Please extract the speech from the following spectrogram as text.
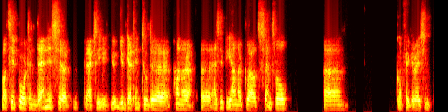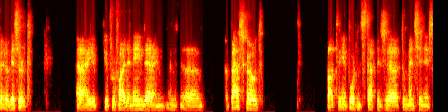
What's important then is uh, actually you, you get into the HANA, uh, SAP HANA Cloud Central um, configuration wizard. Uh, you, you provide a name there and, and uh, a passcode. But the important step is uh, to mention is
